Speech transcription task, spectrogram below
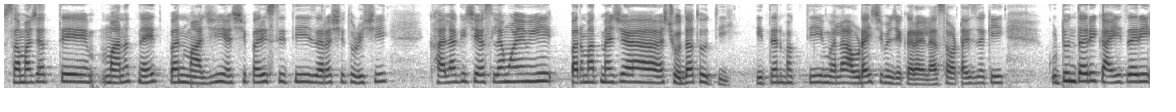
समाजात ते मानत नाहीत पण माझी अशी परिस्थिती जराशी थोडीशी खालाकीची असल्यामुळे मी परमात्म्याच्या शोधात होती. इतर भक्ती मला आवडायची म्हणजे करायला. असं वाटायचं की कुठून तरी काहीतरी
